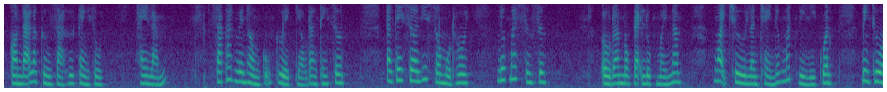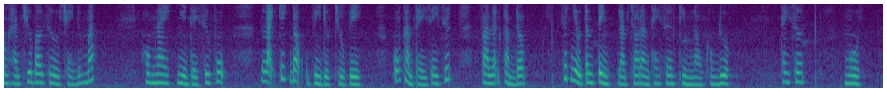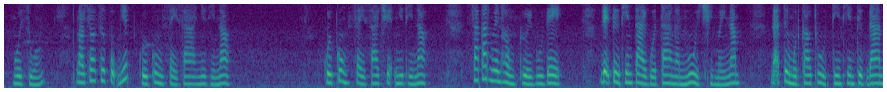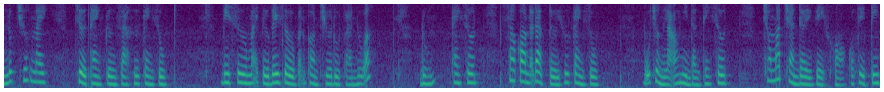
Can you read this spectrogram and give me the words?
Con đã là cường giả hư cảnh rồi. Hay lắm. Gia Cát Nguyên Hồng cũng cười kéo đằng Thanh Sơn. Đằng Thanh Sơn hít sâu một hơi, Nước mắt sưng sưng. Ở đoàn mộc đại lục mấy năm, Ngoại trừ lần chảy nước mắt vì Lý Quân, Bình thường hắn chưa bao giờ chảy nước mắt. Hôm nay nhìn thấy sư phụ, Lại kích động vì được trở về. Cũng cảm thấy dây dứt Và lẫn cảm động. Rất nhiều tâm tình làm cho đằng Thanh Sơn kìm lòng không được. Thanh Sơn Ngồi, ngồi xuống. Nói cho sư phụ biết cuối cùng xảy ra như thế nào. Cuối cùng xảy ra chuyện như thế nào? Sa Cát Nguyên Hồng cười vui vẻ. Đệ tử thiên tài của ta ngắn ngủi chỉ mấy năm Đã từ một cao thủ tiên thiên thực đan lúc trước nay Trở thành cường giả hư cảnh rồi. Vi sư mãi tới bây giờ vẫn còn chưa đột phá nữa. Đúng Thanh Sơn Sao con đã đạt tới hư cảnh rồi? Vũ trưởng lão nhìn đằng Thanh Sơn, Trong mắt tràn đầy vẻ khó có thể tin.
